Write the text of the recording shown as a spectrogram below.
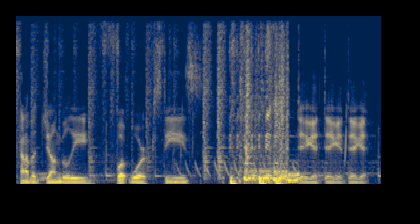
Kind of a jungly footwork steez. Dig it, dig it, dig it.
